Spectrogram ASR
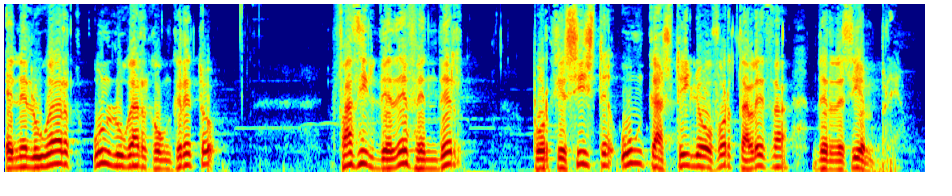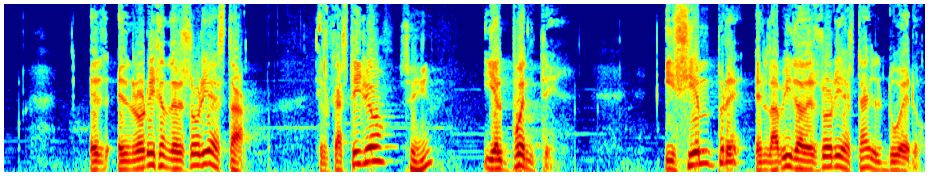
en el lugar, un lugar concreto fácil de defender porque existe un castillo o fortaleza desde siempre. En el origen de Soria está el castillo Sí. y el puente. Y siempre en la vida de Soria está el Duero.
